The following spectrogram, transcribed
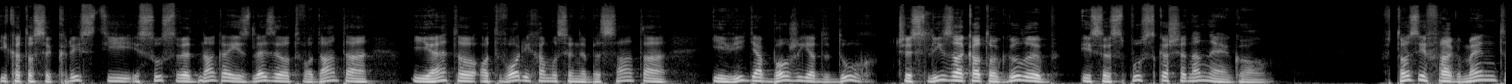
И като се кръсти, Исус веднага излезе от водата, и ето отвориха му се небесата, и видя Божият дух, че слиза като гълъб и се спускаше на него. В този фрагмент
